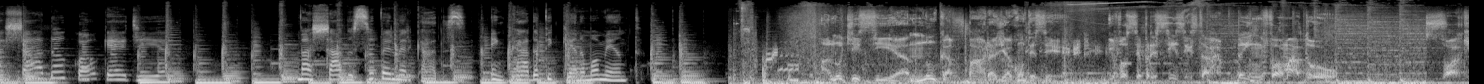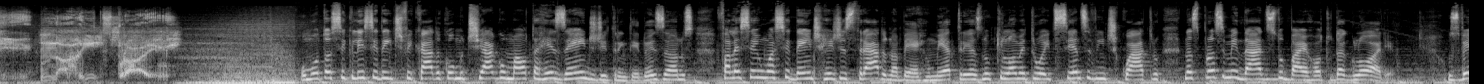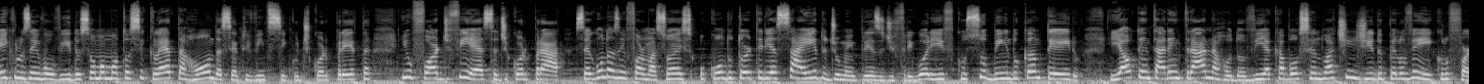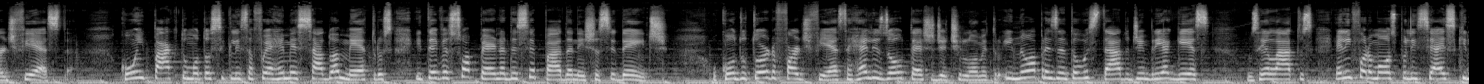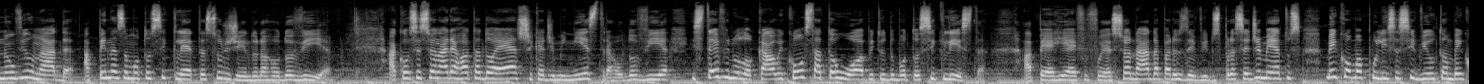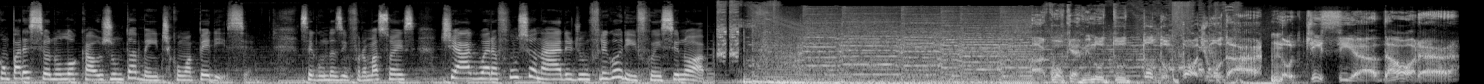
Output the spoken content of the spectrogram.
Machado qualquer dia. Machado Supermercados. Em cada pequeno momento. A notícia nunca para de acontecer e você precisa estar bem informado. Só aqui na Hits Prime. O motociclista identificado como Tiago Malta Rezende, de 32 anos, faleceu em um acidente registrado na BR-163 no quilômetro 824, nas proximidades do bairro Alto da Glória. Os veículos envolvidos são uma motocicleta Honda 125 de cor preta e o Ford Fiesta de cor prata. Segundo as informações, o condutor teria saído de uma empresa de frigorífico subindo o canteiro e, ao tentar entrar na rodovia, acabou sendo atingido pelo veículo Ford Fiesta. Com o impacto, o motociclista foi arremessado a metros e teve a sua perna decepada neste acidente. O condutor do Ford Fiesta realizou o teste de etilômetro e não apresentou o estado de embriaguez. Nos relatos, ele informou aos policiais que não nada, apenas a motocicleta surgindo na rodovia. A concessionária Rota do Oeste, que administra a rodovia, esteve no local e constatou o óbito do motociclista. A PRF foi acionada para os devidos procedimentos, bem como a Polícia Civil também compareceu no local juntamente com a perícia. Segundo as informações, Tiago era funcionário de um frigorífico em Sinop. A qualquer minuto, tudo pode mudar. Notícia da hora.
